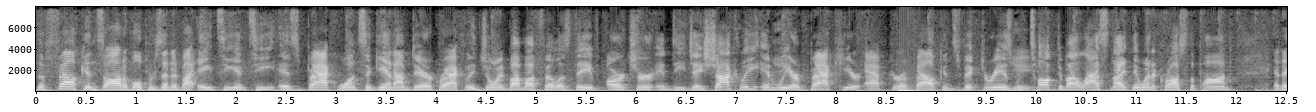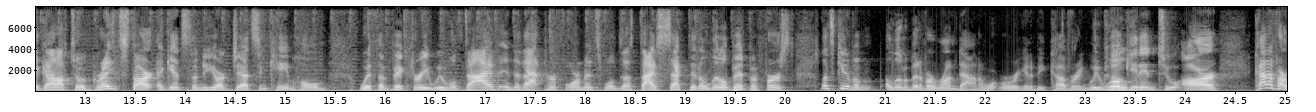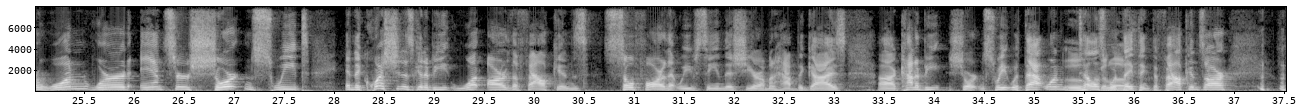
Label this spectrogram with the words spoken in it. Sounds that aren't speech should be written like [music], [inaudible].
The Falcons Audible presented by AT&T is back once again. I'm Derek Rackley, joined by my fellas Dave Archer and DJ Shockley, and we are back here after a Falcons victory. As we talked about last night, they went across the pond and they got off to a great start against the New York Jets and came home with a victory. We will dive into that performance. We'll just dissect it a little bit, but first, let's give them a little bit of a rundown of what we're going to be covering. We will get into our kind of our one word answer, short and sweet. And the question is going to be, what are the Falcons so far that we've seen this year? I'm going to have the guys uh, kind of be short and sweet with that one. Ooh, Tell us what luck. they think the Falcons are.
